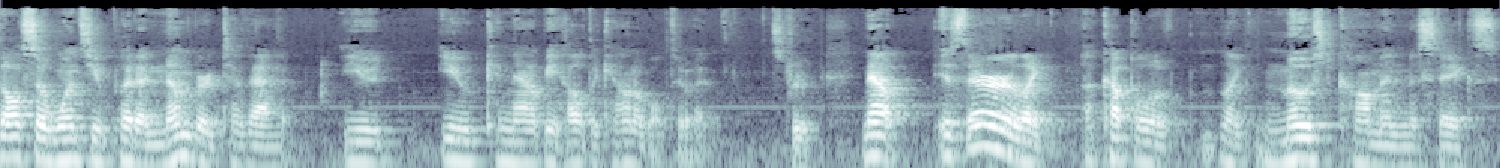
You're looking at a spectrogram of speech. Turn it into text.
also once you put a number to that, you you can now be held accountable to it. It's true. Now, is there like a couple of like most common mistakes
